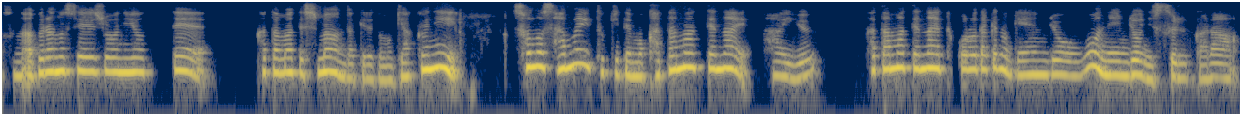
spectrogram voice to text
その油の正常によって固まってしまうんだけれども、逆にその寒い時でも固まってない廃油、固まってないところだけの原料を燃料にするから、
